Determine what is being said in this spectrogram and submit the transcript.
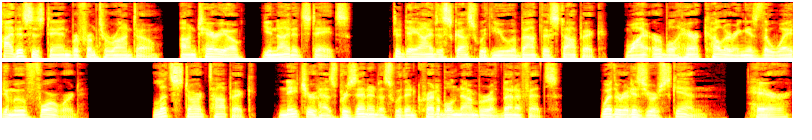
Hi this is Danber from Toronto, Ontario, United States. Today I discuss with you about this topic, why herbal hair coloring is the way to move forward. Let's start topic, nature has presented us with incredible number of benefits. Whether it is your skin, hair,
